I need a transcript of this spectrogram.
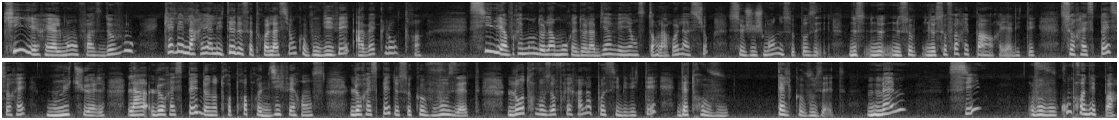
Qui est réellement en face de vous? Quelle est la réalité de cette relation que vous vivez avec l'autre? S'il y a vraiment de l'amour et de la bienveillance dans la relation, ce jugement ne se, ferait pas en réalité. Ce respect serait mutuel. le respect de notre propre différence, le respect de ce que vous êtes. L'autre vous offrira la possibilité d'être vous, tel que vous êtes. Même si vous ne vous comprenez pas,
